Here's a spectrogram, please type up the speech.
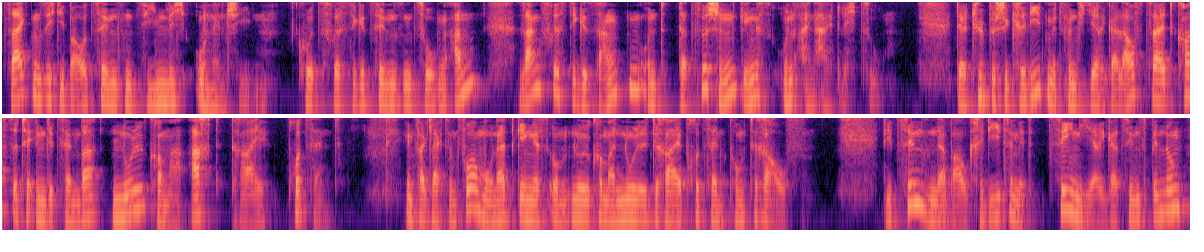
zeigten sich die Bauzinsen ziemlich unentschieden. Kurzfristige Zinsen zogen an, langfristige sanken und dazwischen ging es uneinheitlich zu. Der typische Kredit mit fünfjähriger Laufzeit kostete im Dezember 0,83 Prozent. Im Vergleich zum Vormonat ging es um 0,03 Prozentpunkte rauf. Die Zinsen der Baukredite mit zehnjähriger Zinsbindung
